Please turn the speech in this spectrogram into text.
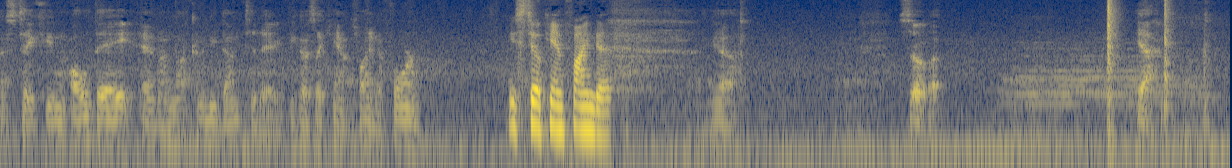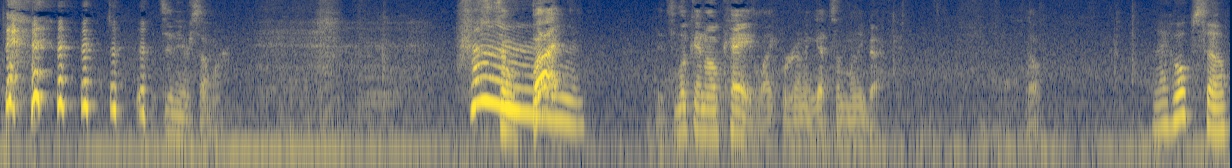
Just taking all day, and I'm not going to be done today because I can't find a form. You still can't find it. Yeah. So, uh, yeah. it's in here somewhere. So, but it's looking okay. Like we're gonna get some money back. So I hope so.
